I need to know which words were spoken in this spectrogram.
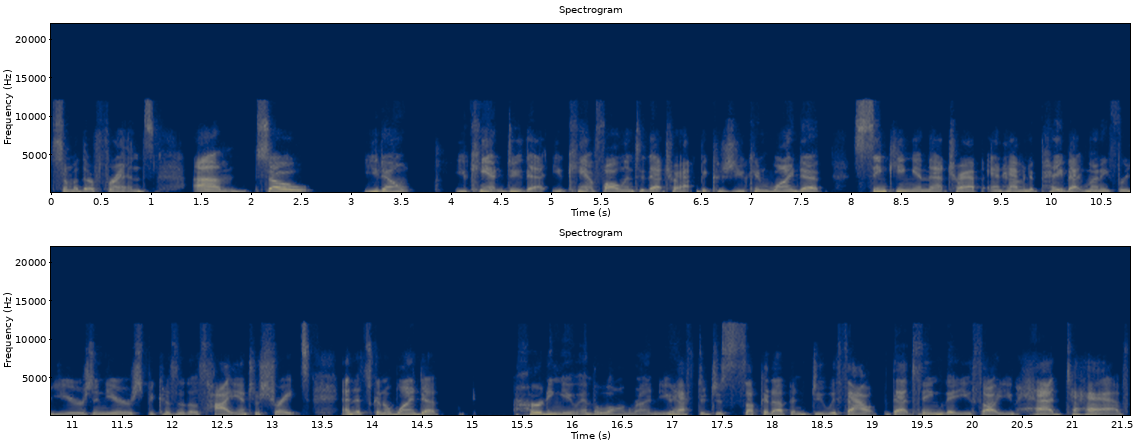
some of their friends. Um, so you don't you can't do that. You can't fall into that trap because you can wind up sinking in that trap and having to pay back money for years and years because of those high interest rates. And it's going to wind up hurting you in the long run. You have to just suck it up and do without that thing that you thought you had to have,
